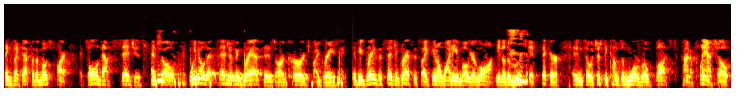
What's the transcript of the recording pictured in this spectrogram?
things like that. For the most part, it's all about sedges. And so we know that sedges and grasses are encouraged by grazing. If you graze the sedge and grass, it's like, you know, why do you mow your lawn? You know, the roots get thicker. And so it just becomes a more robust kind of plant. So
